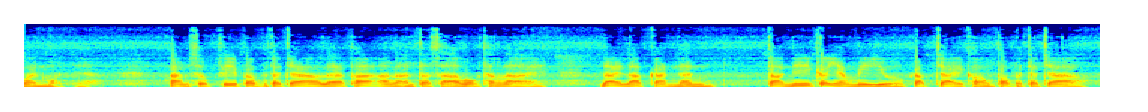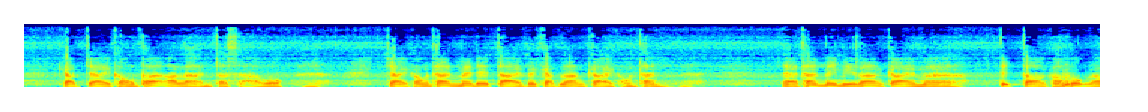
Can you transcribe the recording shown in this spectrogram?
วันหมด ความสุขที่พระพุทธเจ้าและพระอาหารหันตสาวกทั้งหลาย ได้รับกันนั้น ตอนนี้ก็ยังมีอยู่กับใจของพระพุทธเจ้า กับใจของพระอาหารหันตสาวก ใจของท่านไม่ได้ตายไปกับร่างกายของท่าน แต่ท่านไม่มีร่างกายมา ติดต่อกับพวกเรา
